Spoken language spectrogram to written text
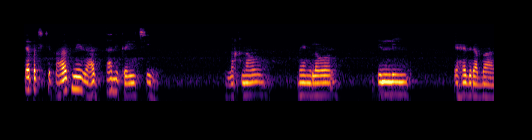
ત્યાર પછી છે ભારતની રાજધાની કઈ છે? લખનઉ બેંગ્લોર, દિલ્હી કે હૈદરાબાદ?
